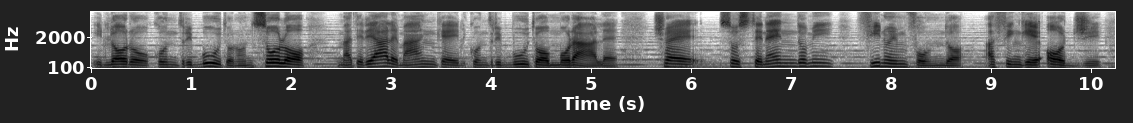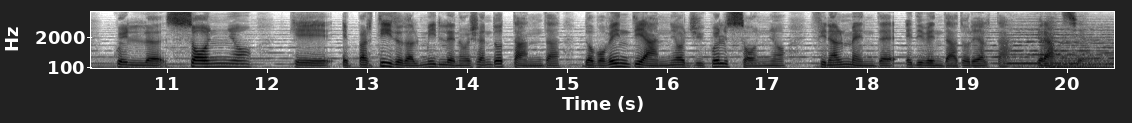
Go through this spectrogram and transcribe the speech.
il loro contributo, non solo materiale ma anche il contributo morale, cioè sostenendomi fino in fondo affinché oggi quel sogno che è partito dal 1980, dopo 20 anni oggi quel sogno finalmente è diventato realtà. Grazie.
